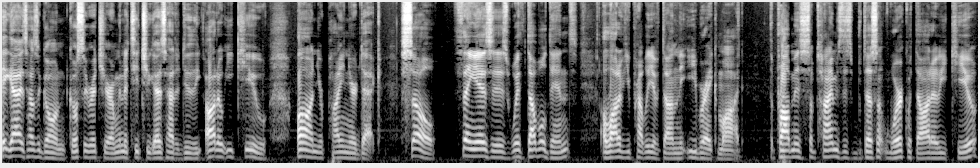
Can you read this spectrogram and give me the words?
Hey guys, how's it going? Ghostly Rich here. I'm going to teach you guys how to do the auto EQ on your Pioneer deck. So, thing is, is with double DINs, a lot of you probably have done the e-brake mod. The problem is sometimes this doesn't work with the auto EQ.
